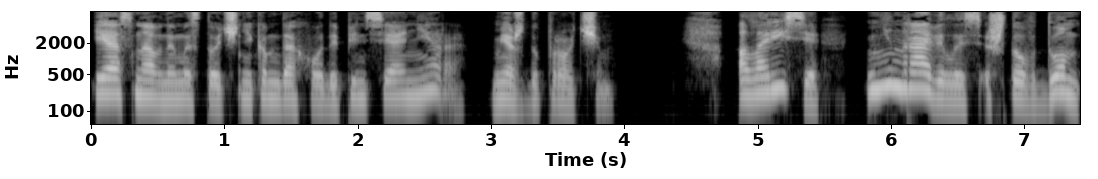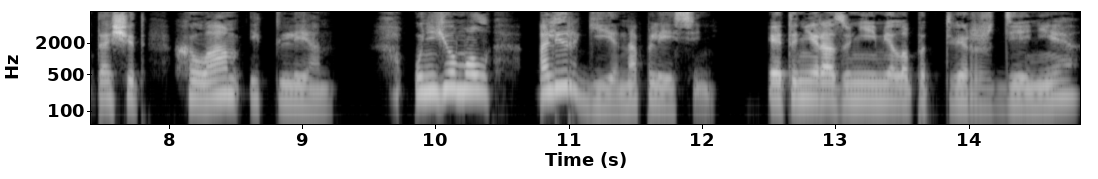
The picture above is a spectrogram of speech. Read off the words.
и основным источником дохода пенсионера, между прочим. А Ларисе не нравилось, что в дом тащит хлам и тлен. У нее, мол, аллергия на плесень. Это ни разу не имело подтверждения,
